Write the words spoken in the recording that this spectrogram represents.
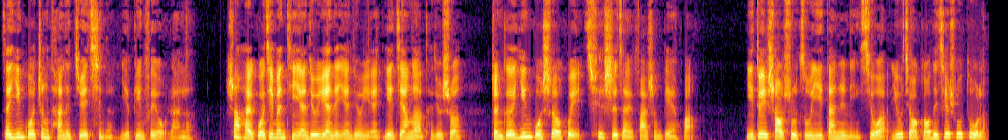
在英国政坛的崛起呢也并非偶然了。上海国际问题研究院的研究员叶江啊，他就说，整个英国社会确实在发生变化，已对少数族裔担任领袖啊有较高的接受度了。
